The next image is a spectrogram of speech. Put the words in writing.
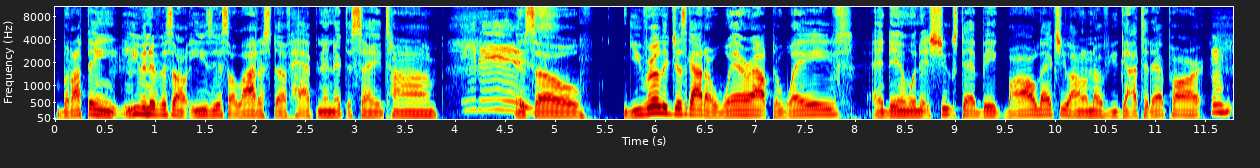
but I think Mhm. even if it's on easy, it's a lot of stuff happening at the same time. It And so you really just gotta wear out the waves, and then when it shoots that big ball at you, I don't know if you got to that part. Mhm,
